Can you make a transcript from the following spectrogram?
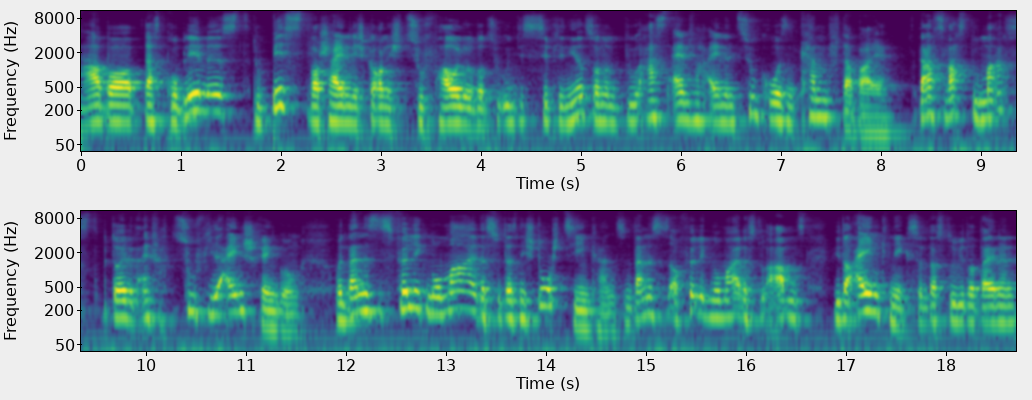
Aber das Problem ist, du bist wahrscheinlich gar nicht zu faul oder zu undiszipliniert, sondern du hast einfach einen zu großen Kampf dabei. Das, was du machst, bedeutet einfach zu viel Einschränkung. Und dann ist es völlig normal, dass du das nicht durchziehen kannst. Und dann ist es auch völlig normal, dass du abends wieder einknickst und dass du wieder deinen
